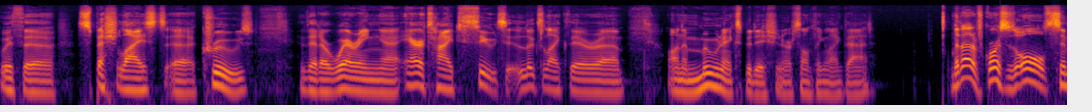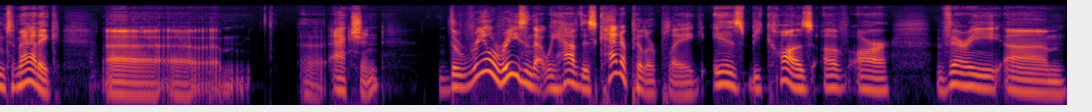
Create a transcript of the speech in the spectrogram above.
with uh, specialized uh, crews that are wearing uh, airtight suits. It looks like they're uh, on a moon expedition or something like that. But that, of course, is all symptomatic uh, um, action. The real reason that we have this caterpillar plague is because of our very um,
